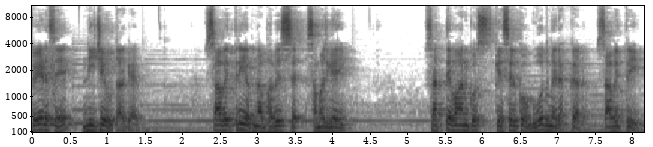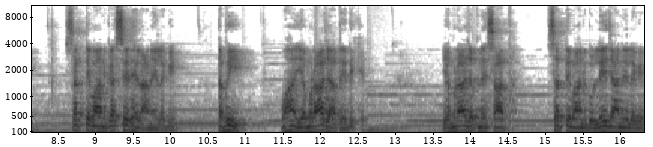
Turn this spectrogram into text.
पेड़ से नीचे उतर गए। सावित्री अपना भविष्य समझ गई। सत्यवान को के सिर को गोद में रखकर सावित्री सत्यवान का सिर हिलाने लगी। तभी वहाँ यमराज आते दिखे। यमराज अपने साथ सत्यवान को ले जाने लगे।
